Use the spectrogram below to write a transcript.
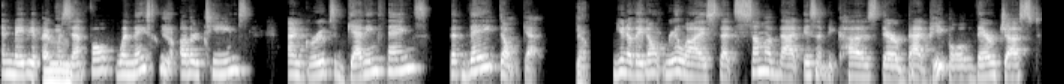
and maybe a bit mm. resentful when they see yeah. other teams and groups getting things that they don't get. Yeah. You know, they don't realize that some of that isn't because they're bad people, they're just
